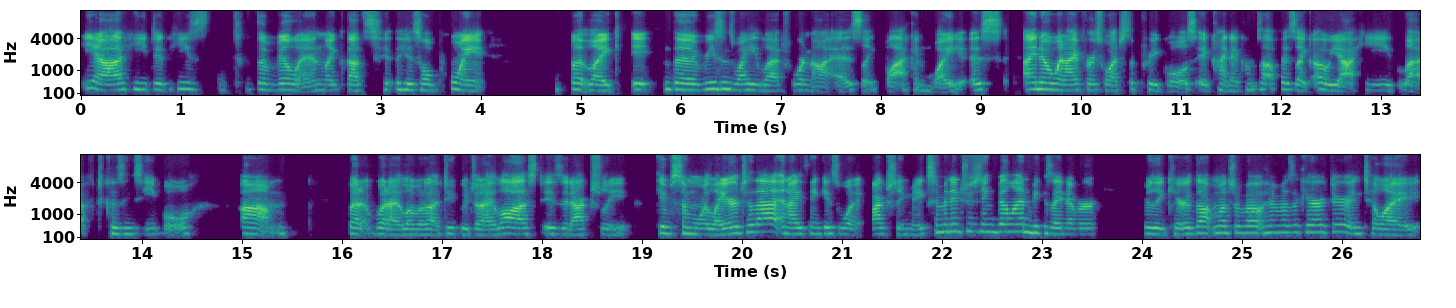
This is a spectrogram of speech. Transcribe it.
yeah, he did he's the villain, like that's his whole point. But like it the reasons why he left were not as like black and white as I know when I first watched the prequels, it kind of comes off as like, oh yeah, he left because he's evil. Um but what I love about Dooku Jedi Lost is it actually gives some more layer to that, and I think is what actually makes him an interesting villain because I never really cared that much about him as a character until I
